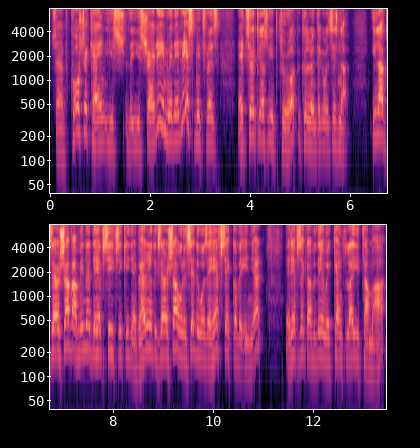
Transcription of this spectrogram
So, of course, again, the Yisraelim, where there are less mitzvahs, it certainly also be Pturot. We could learn that it says no. Ilav Gzerashava Amina de Hefsek Inyan. But had know the would have said there was a Hefsek of the Inyan, that Hefsek over there where came to Layitama,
